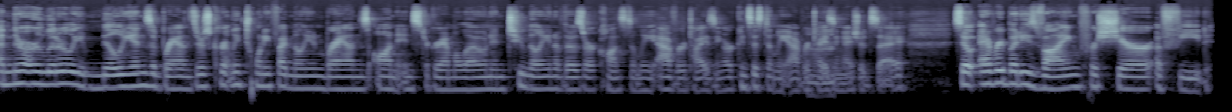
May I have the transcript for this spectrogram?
And there are literally millions of brands there's currently 25 million brands on instagram alone and 2 million of those are constantly advertising or consistently advertising mm-hmm. i should say so everybody's vying for share of feed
